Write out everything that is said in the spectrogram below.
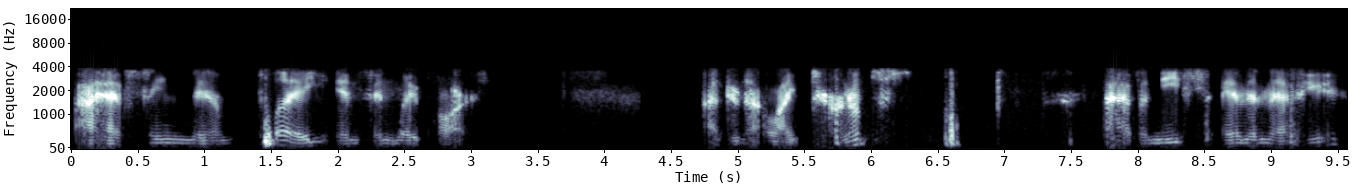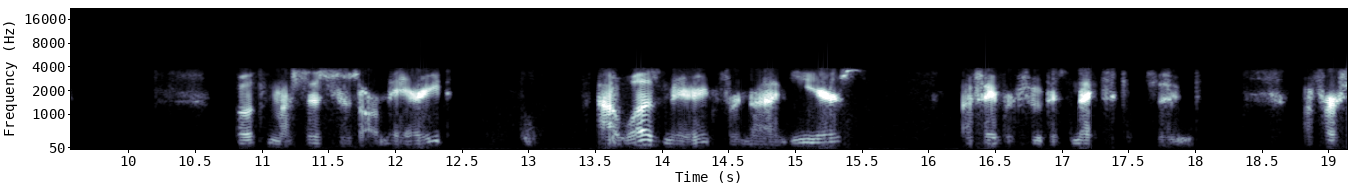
I have seen them play in Fenway Park. I do not like turnips. I have a niece and a nephew. Both of my sisters are married. I was married for nine years. My favorite food is Mexican food. My first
